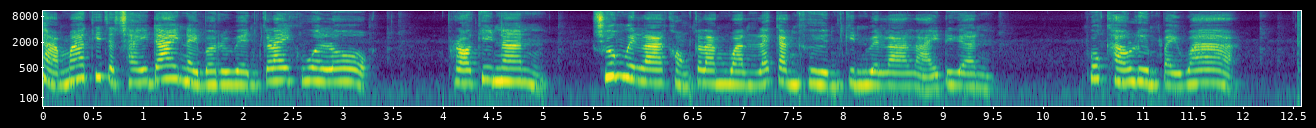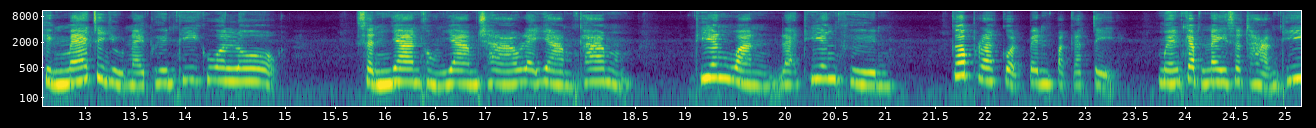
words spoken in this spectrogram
สามารถที่จะใช้ได้ในบริเวณใกล้ขั้วโลก เพราะที่นั่นช่วงเวลาของกลางวันและกลางคืนกินเวลาหลายเดือน พวกเขาลืมไปว่า ถึงแม้จะอยู่ในพื้นที่ขั้วโลก สัญญาณของยามเช้าและยามค่ำเที่ยงวันและเที่ยงคืน ก็ปรากฏเป็นปกติเเหมือนกับในสถานที่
